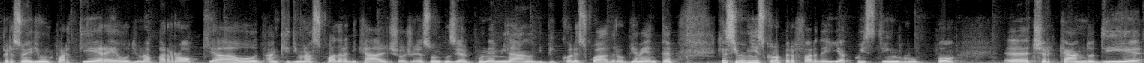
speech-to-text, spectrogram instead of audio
persone di un quartiere o di una parrocchia o anche di una squadra di calcio, ce ne sono così alcune a Milano, di piccole squadre ovviamente, che si uniscono per fare degli acquisti in gruppo eh, cercando di, eh,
